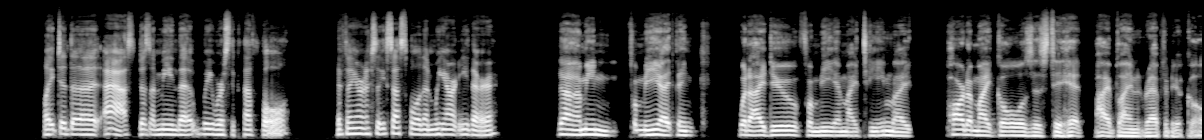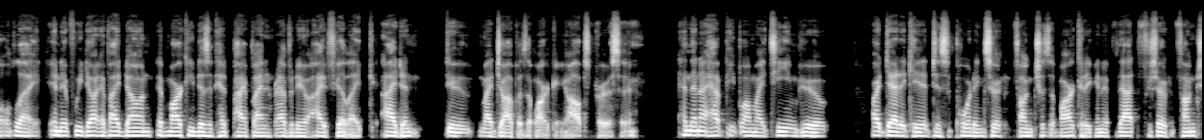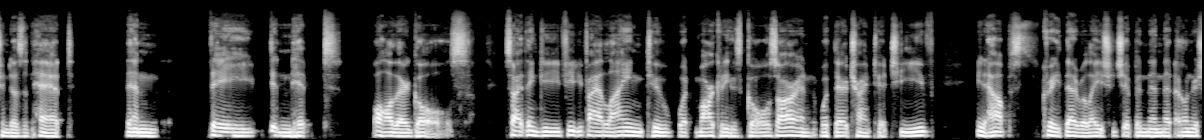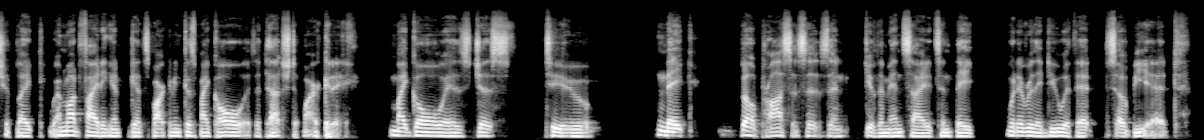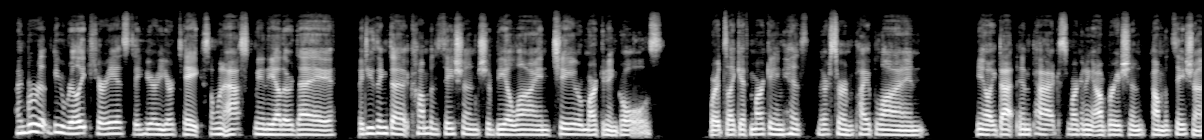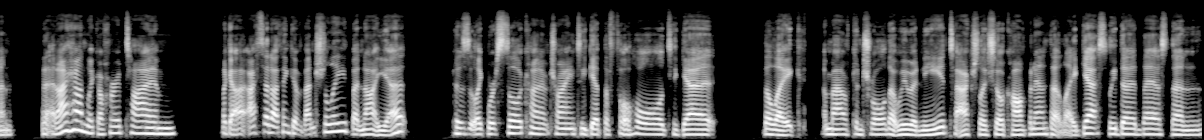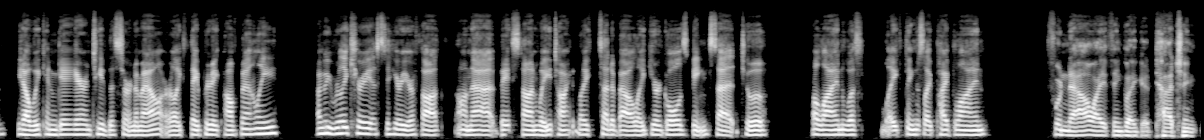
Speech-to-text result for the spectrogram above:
like did the ask, doesn't mean that we were successful. If they aren't successful, then we aren't either. Yeah, I mean, for me, I think what I do for me and my team, like part of my goals is to hit pipeline and revenue goal. Like, and if we don't, if I don't, if marketing doesn't hit pipeline and revenue, I feel like I didn't do my job as a marketing ops person. And then I have people on my team who are dedicated to supporting certain functions of marketing. And if that certain function doesn't hit, then they didn't hit all their goals. So I think if, you, if I align to what marketing's goals are and what they're trying to achieve, it helps create that relationship and then that ownership. Like I'm not fighting against marketing because my goal is attached to marketing. My goal is just to make build processes and give them insights and they whatever they do with it, so be it. I'd be really curious to hear your take. Someone asked me the other day I do you think that compensation should be aligned to your marketing goals. where it's like if marketing hits their certain pipeline, you know, like that impacts marketing operation compensation. And I had like a hard time, like I, I said, I think eventually, but not yet. Cause like we're still kind of trying to get the foothold to get the like amount of control that we would need to actually feel confident that like, yes, we did this, then, you know, we can guarantee the certain amount or like say pretty confidently. I'd be really curious to hear your thoughts on that based on what you talked like said about like your goals being set to align with like things like pipeline. For now, I think like attaching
